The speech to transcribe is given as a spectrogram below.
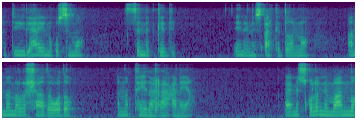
haddii ilaahay nagu simo sanad kadib inaynu is arki doonno adna noloshaada wado adna tayda raacanaya. Aynu iskula nimaadno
